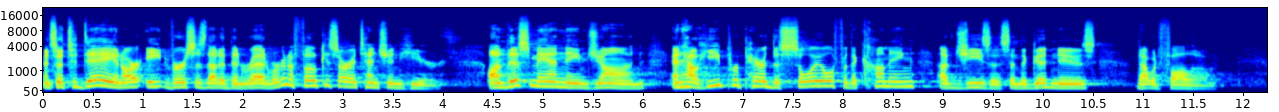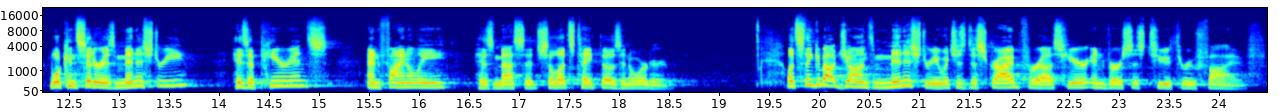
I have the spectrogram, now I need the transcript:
And so today, in our eight verses that have been read, we're going to focus our attention here on this man named John and how he prepared the soil for the coming of Jesus and the good news that would follow. We'll consider his ministry, his appearance, and finally, his message. So let's take those in order. Let's think about John's ministry, which is described for us here in verses 2 through 5.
